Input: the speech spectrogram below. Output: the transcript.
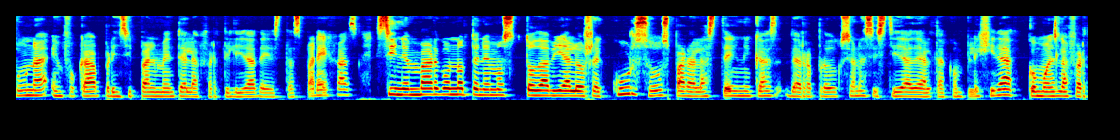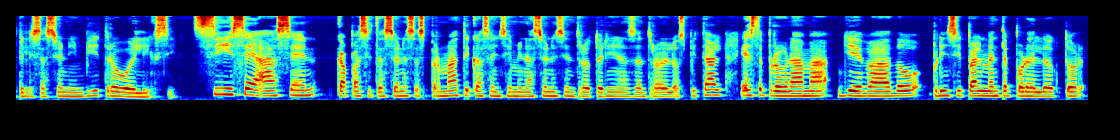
una enfocada principalmente a la fertilidad de estas parejas. Sin embargo, no tenemos todavía los recursos para las técnicas de reproducción asistida de alta complejidad, como es la fertilización in vitro o el ICSI. Sí se hacen capacitaciones espermáticas e inseminaciones intrauterinas dentro del hospital. Este programa llevado principalmente por el doctor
